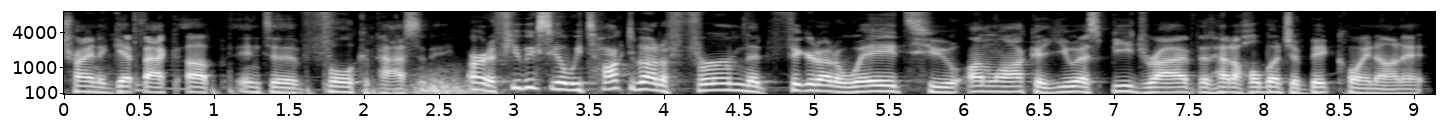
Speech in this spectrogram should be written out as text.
trying to get back up into full capacity. All right, a few weeks ago, we talked about a firm that figured out a way to unlock a USB drive that had a whole bunch of Bitcoin on it.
